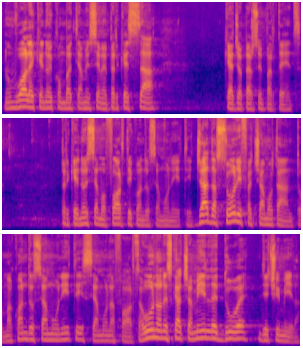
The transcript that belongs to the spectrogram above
non vuole che noi combattiamo insieme perché sa che ha già perso in partenza. Perché noi siamo forti quando siamo uniti. Già da soli facciamo tanto, ma quando siamo uniti siamo una forza. Uno ne scaccia mille, due, diecimila.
